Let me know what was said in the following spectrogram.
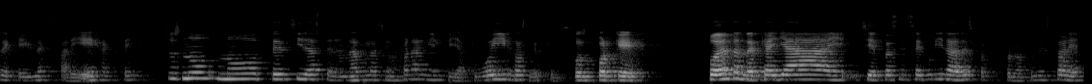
de que hay una expareja, entonces no, no decidas tener una relación con alguien que ya tuvo hijos, que pues porque puedo entender que haya ciertas inseguridades porque conoces la historia,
